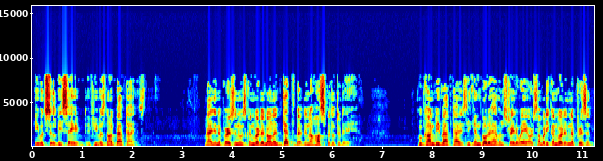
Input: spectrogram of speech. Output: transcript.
he would still be saved if he was not baptized. Imagine a person who's converted on a deathbed in a hospital today who can't be baptized. He can go to heaven straight away, or somebody converted in a prison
